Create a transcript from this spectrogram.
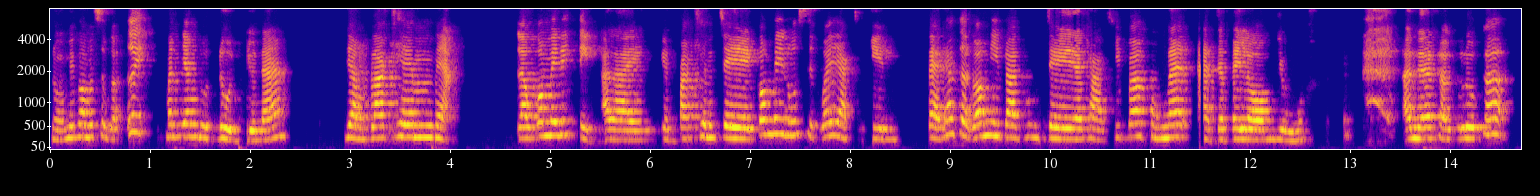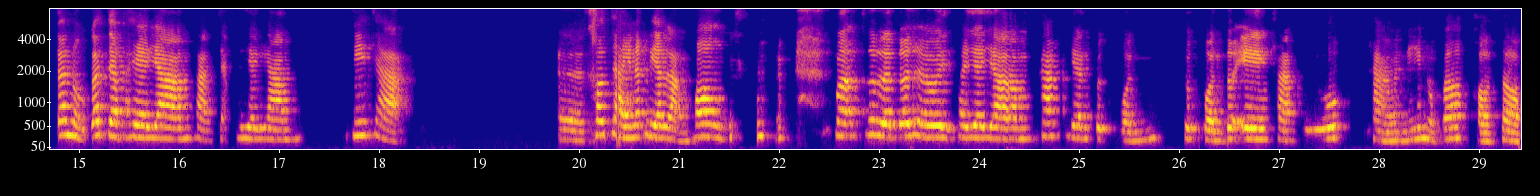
หนูมีความรู้สึกว่าเอ้ย มันยังดูดดูดๆอยู่นะ อย่างปลาเค็มเนี่ย เราก็ไม่ได้ติดอะไรอย่างปลาเค็มเจ ก็ไม่รู้สึกว่าอยากจะกิน แต่ถ้าเกิดว่ามีปลาทูเจอะค่ะ คิดว่าคงน่าอาจจะไปลองอยู่ อันนี้ค่ะคุณลูกก็ก็หนูก็จะพยายามค่ะจะพยายามที่จะเอ่อเข้าใจนักเรียนหลังห้อง มากขึ้นแล้วก็จะพยายามภาคเรียนฝึกฝนฝึกฝนตัวเองค่ะครูค่ะ วันนี้หนูก็ขอสอบ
